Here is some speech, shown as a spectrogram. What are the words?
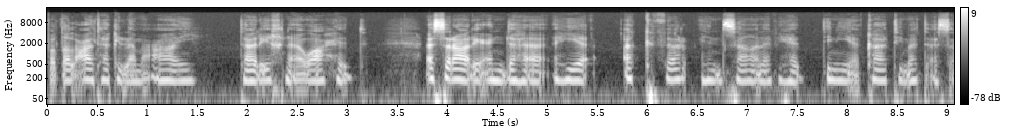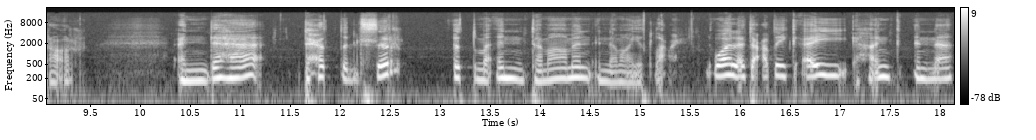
فطلعاتها كلها معاي تاريخنا واحد أسراري عندها هي أكثر إنسانة في هالدنيا كاتمة أسرار. عندها تحط السر اطمئن تماما انه ما يطلع. ولا تعطيك أي هنك انه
